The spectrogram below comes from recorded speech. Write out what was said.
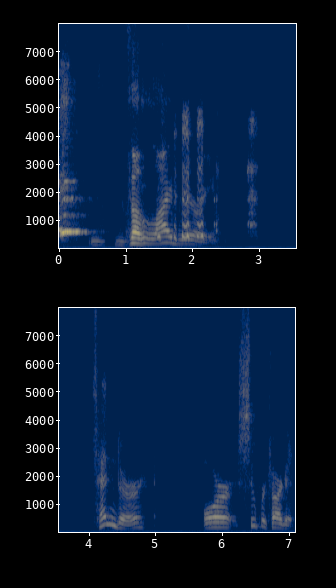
the Library, Tinder, or Super Target.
